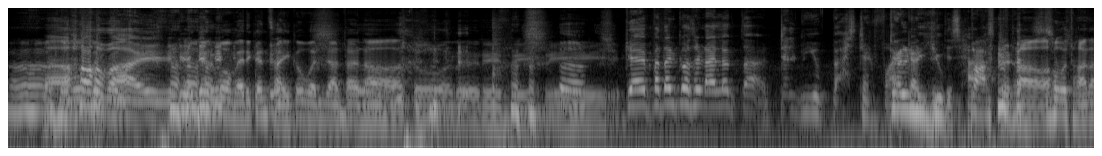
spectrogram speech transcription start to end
हाँ, हाँ, भाई। अगर वो अमेरिकन साइको बन जाता है ना तो अरे रे रे रे क्या है, पता नहीं कौन सा डायलॉग था। Tell me you bastard why Tell me can't you this bastard. हाँ वो था ना।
